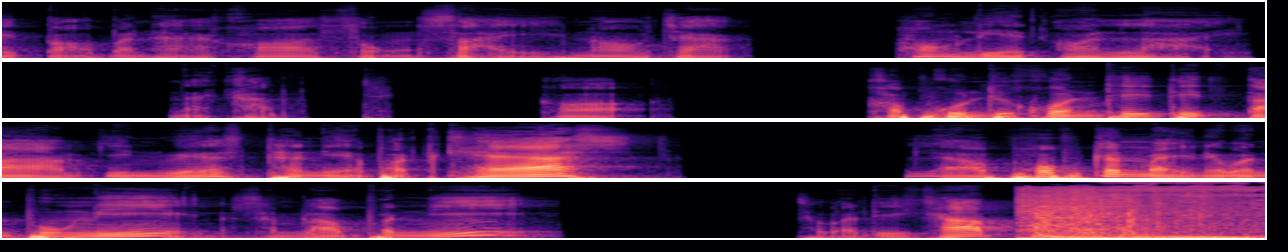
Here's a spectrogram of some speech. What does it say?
ด์ตอบปัญหาข้อสงสัยนอกจากห้องเรียนออนไลน์นะครับ ก็ขอบคุณทุกคนที่ติดตาม Invest t a n i a Podcast แล้วพบกันใหม่ในวันพรุ่งนี้สำหรับวันนี้ สวัสดีครับ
